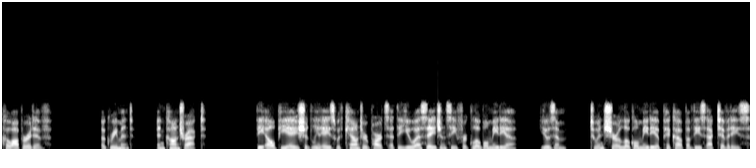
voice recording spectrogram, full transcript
cooperative agreement, and contract. The LPA should liaise with counterparts at the U.S. Agency for Global Media, USAM, to ensure local media pickup of these activities.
